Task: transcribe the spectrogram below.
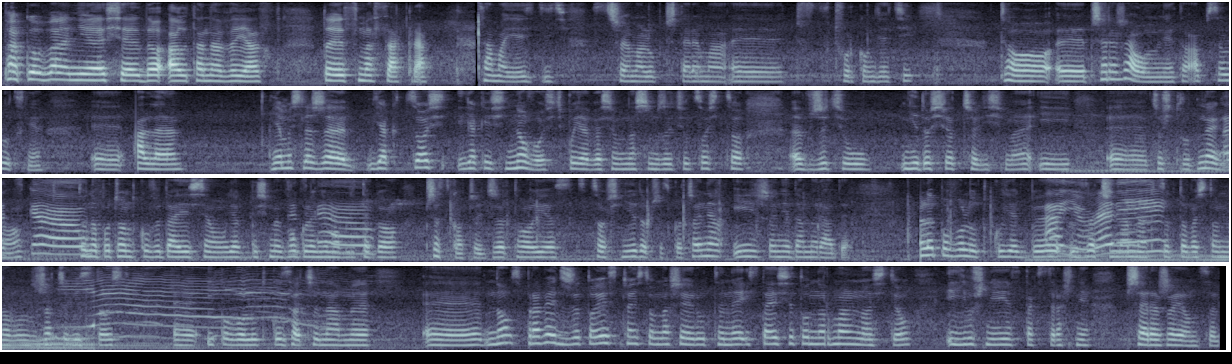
Pakowanie się do auta na wyjazd to jest masakra. Sama jeździć z trzema lub czterema, y, czw- czwórką dzieci, to y, przerażało mnie to absolutnie. Y, ale ja myślę, że jak coś, jakaś nowość pojawia się w naszym życiu, coś, co e, w życiu nie doświadczyliśmy i e, coś trudnego, to na początku wydaje się, jakbyśmy w ogóle nie mogli tego przeskoczyć, że to jest coś nie do przeskoczenia i że nie damy rady. Ale powolutku jakby zaczynamy ready? akceptować tą nową rzeczywistość e, i powolutku zaczynamy e, no, sprawiać, że to jest częścią naszej rutyny i staje się to normalnością i już nie jest tak strasznie przerażające.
